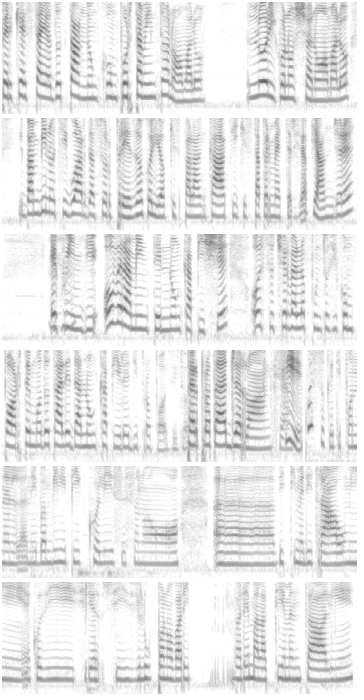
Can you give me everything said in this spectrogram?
perché stai adottando un comportamento anomalo. Lo riconosce anomalo, il bambino ti guarda sorpreso con gli occhi spalancati che sta per mettersi a piangere e Mhm. quindi o veramente non capisce o il suo cervello appunto si comporta in modo tale da non capire di proposito. Per proteggerlo anche. Sì. Questo che tipo nel- nei bambini piccoli, se sono eh, vittime di traumi e così si, si sviluppano vari- varie malattie mentali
